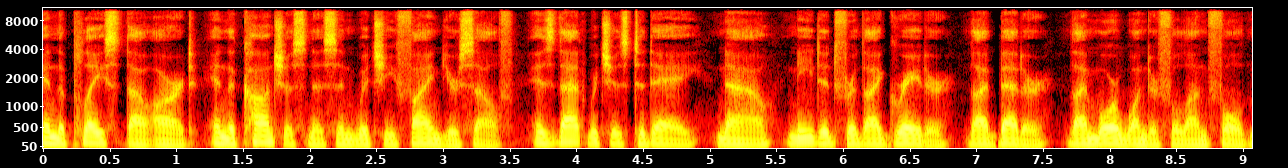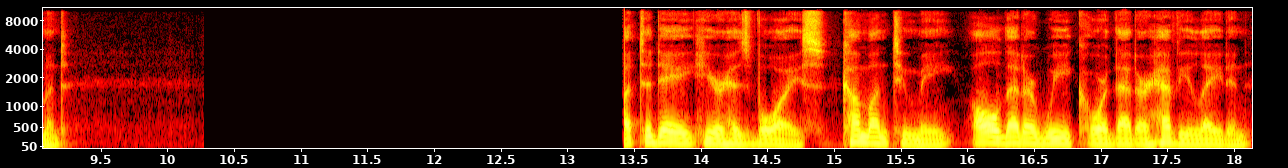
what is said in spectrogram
In the place thou art, in the consciousness in which ye find yourself, is that which is today, now, needed for thy greater, thy better, thy more wonderful unfoldment. But today hear his voice, come unto me, all that are weak or that are heavy laden,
